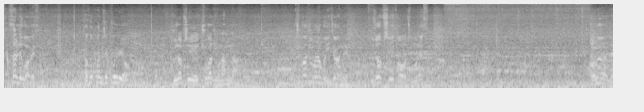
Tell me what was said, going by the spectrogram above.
작살내고 가겠습니다. 다섯 판째 클리어. 두 접시 추가 주문합니다. 추가 주문한 거 이제 왔네요. 두 접시 더 주문했습니다. 저는 이제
